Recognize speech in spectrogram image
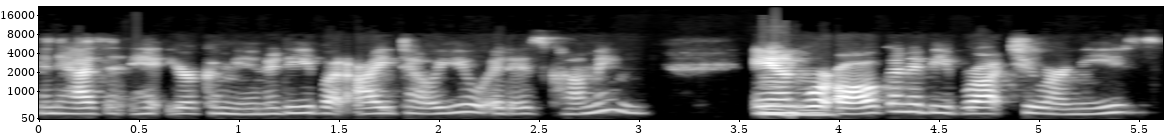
it hasn't hit your community. But I tell you, it is coming, and Mhm. we're all going to be brought to our knees.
